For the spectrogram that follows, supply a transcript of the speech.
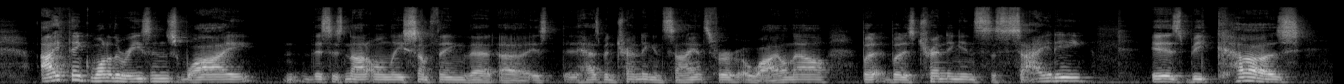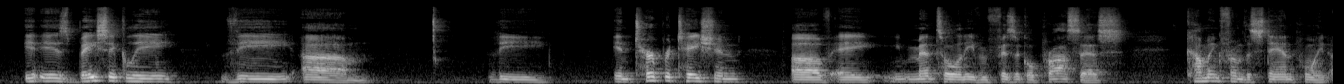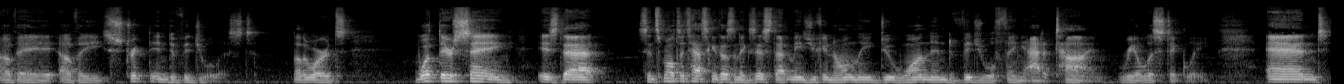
I think one of the reasons why this is not only something that uh, is has been trending in science for a while now, but but is trending in society, is because it is basically the um, the interpretation of a mental and even physical process coming from the standpoint of a of a strict individualist. In other words, what they're saying is that since multitasking doesn't exist, that means you can only do one individual thing at a time, realistically. And,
